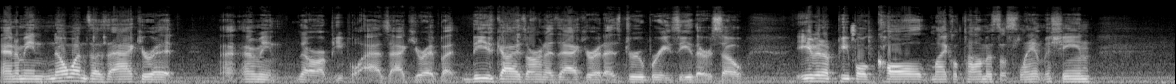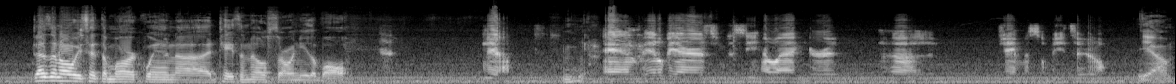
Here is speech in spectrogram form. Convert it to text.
And I mean, no one's as accurate. I mean, there are people as accurate, but these guys aren't as accurate as Drew Brees either. So even if people call Michael Thomas a slant machine, doesn't always hit the mark when uh, Taysom Hill's throwing you the ball. Yeah, and it'll be interesting to see how accurate uh, Jameis will be too. Yeah.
